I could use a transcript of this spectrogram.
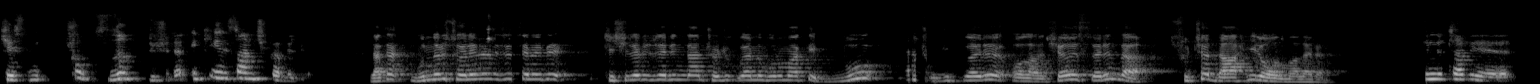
kesin çok zıt düşünen iki insan çıkabiliyor. Zaten bunları söylememizin sebebi kişiler üzerinden çocuklarını vurmak değil. Bu çocukları olan şahısların da suça dahil olmaları. Şimdi tabii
